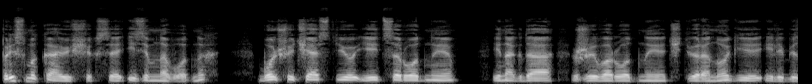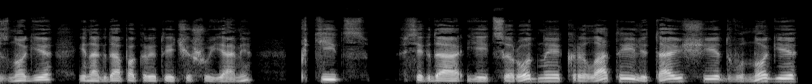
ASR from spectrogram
присмыкающихся и земноводных, большей частью яйцеродные, иногда живородные, четвероногие или безногие, иногда покрытые чешуями, птиц, всегда яйцеродные, крылатые, летающие, двуногие,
